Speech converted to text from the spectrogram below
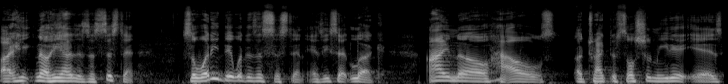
or he, no, he had his assistant. So what he did with his assistant is he said, look, I know how attractive social media is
